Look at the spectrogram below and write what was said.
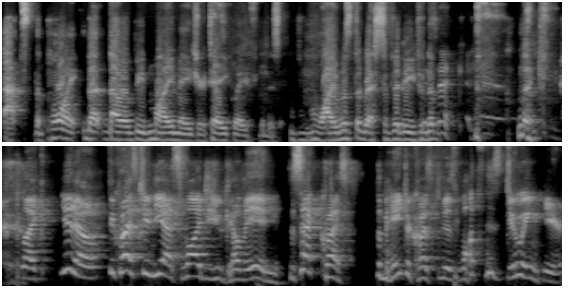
that's the point. That that would be my major takeaway from this. Why was the rest of it even a, like like, you know, the question, yes, why did you come in? The second question, the major question is what's this doing here?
